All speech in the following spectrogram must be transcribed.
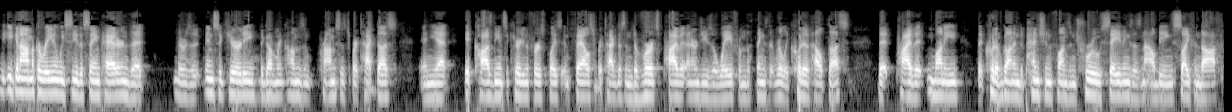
the economic arena, we see the same pattern that there's insecurity. The government comes and promises to protect us, and yet it caused the insecurity in the first place and fails to protect us and diverts private energies away from the things that really could have helped us. That private money that could have gone into pension funds and true savings is now being siphoned off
